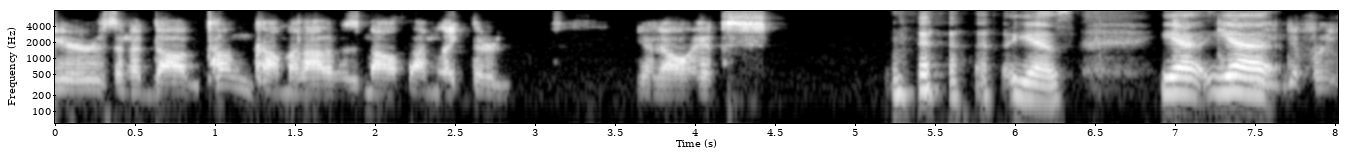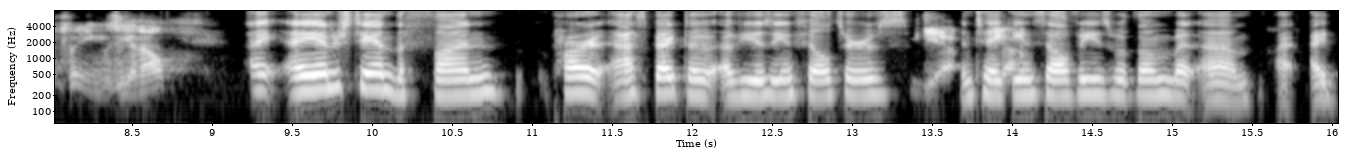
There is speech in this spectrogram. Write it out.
ears and a dog tongue coming out of his mouth. I'm like, they're, you know, it's yes yeah yeah different things, you know? I, I understand the fun part aspect of, of using filters Yeah. and yeah. taking selfies with them but um I, I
